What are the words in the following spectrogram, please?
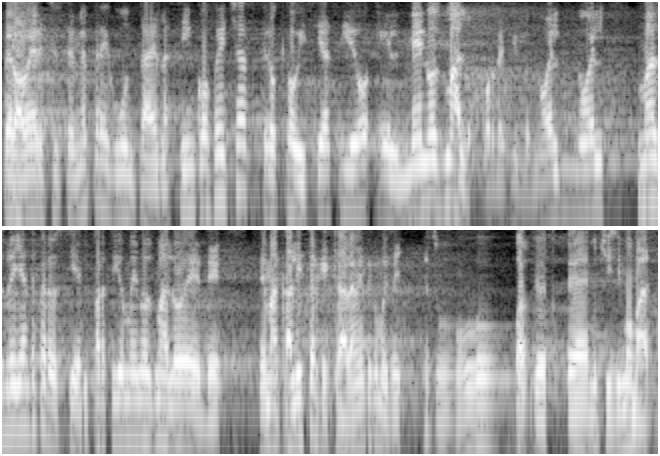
Pero a ver, si usted me pregunta de las cinco fechas, creo que hoy sí ha sido el menos malo, por decirlo. No el, no el más brillante, pero sí el partido menos malo de, de, de McAllister, que claramente, como dice, es un jugador que muchísimo más.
